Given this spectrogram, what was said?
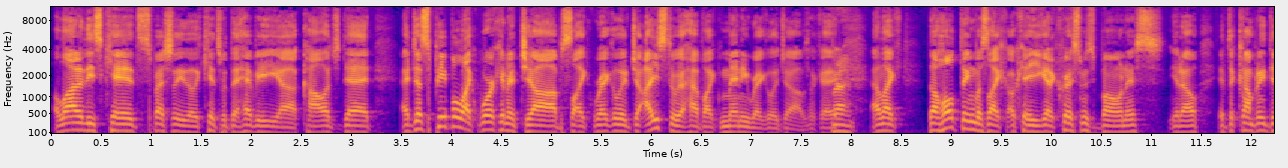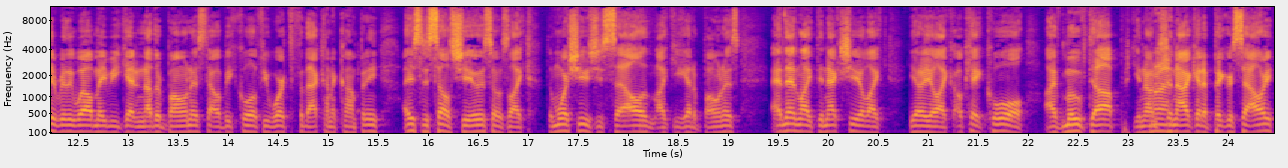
a lot of these kids, especially the kids with the heavy uh, college debt, and just people like working at jobs like regular. Jo- I used to have like many regular jobs, okay, Right. and like the whole thing was like, okay, you get a Christmas bonus. You know, if the company did really well, maybe you get another bonus. That would be cool if you worked for that kind of company. I used to sell shoes, so it was like the more shoes you sell, like you get a bonus. And then like the next year, like you know, you're like, okay, cool, I've moved up. You know, so now I get a bigger salary.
